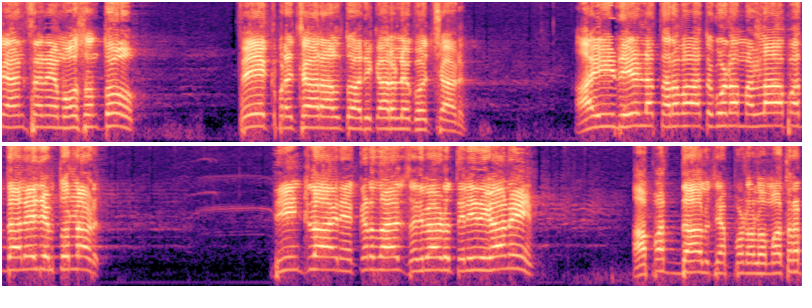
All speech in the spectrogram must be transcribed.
ఛాన్స్ అనే మోసంతో ఫేక్ ప్రచారాలతో అధికారంలోకి వచ్చాడు. ఐదేళ్ళ తర్వాత కూడా మళ్ళా అబద్ధాలే చెబుతున్నాడు. దీంట్లో ఆయన ఎక్కడ చదివాడో తెలియదు కానీ అబద్ధాలు చెప్పడంలో మాత్రం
